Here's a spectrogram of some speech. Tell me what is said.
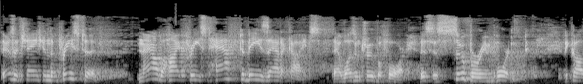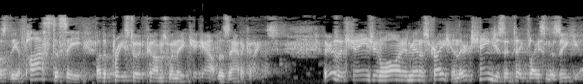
There's a change in the priesthood. Now the high priest have to be Zadokites. That wasn't true before. This is super important because the apostasy of the priesthood comes when they kick out the Zadokites. There's a change in law and administration. There are changes that take place in Ezekiel.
